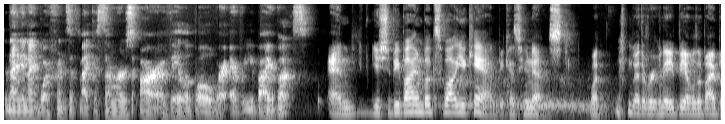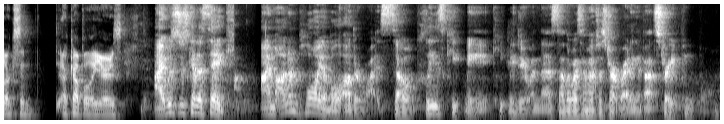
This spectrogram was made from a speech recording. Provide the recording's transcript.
the 99 Boyfriends of Micah Summers are available wherever you buy your books. And you should be buying books while you can, because who knows what whether we're going to be able to buy books in a couple of years. I was just gonna say I'm unemployable otherwise, so please keep me keep me doing this. Otherwise, I'm gonna have to start writing about straight people.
